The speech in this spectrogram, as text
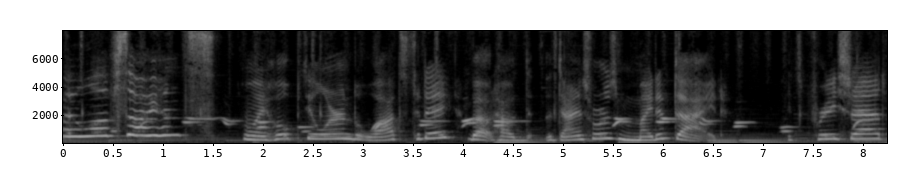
I love science. Well, I hope you learned lots today about how d- the dinosaurs might have died. It's pretty sad,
